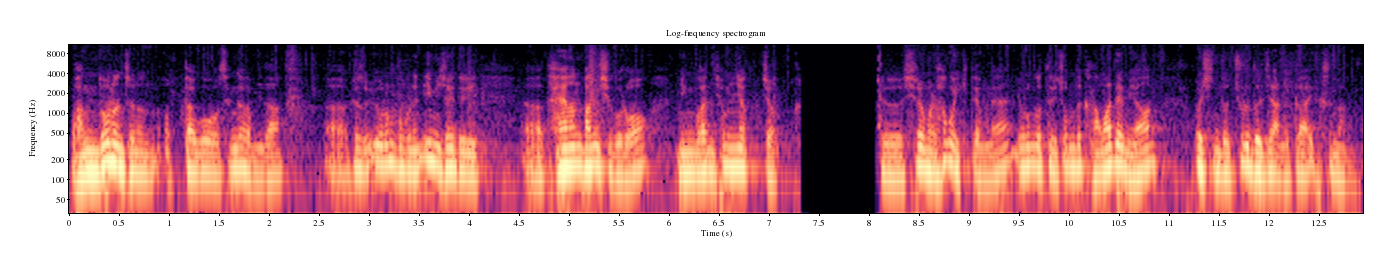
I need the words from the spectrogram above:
왕도는 저는 없다고 생각합니다. 어, 그래서 이런 부분은 이미 저희들이 어, 다양한 방식으로 민관 협력적 그 실험을 하고 있기 때문에 이런 것들이 좀 더 강화되면 훨씬 더 줄어들지 않을까 이렇게 생각합니다.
